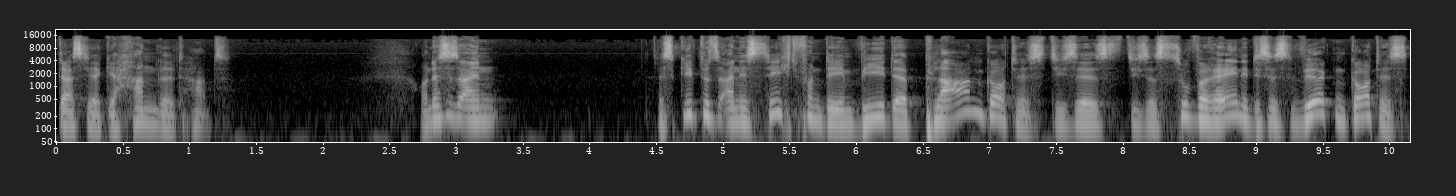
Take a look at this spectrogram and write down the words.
dass er gehandelt hat. Und es ist ein, es gibt uns eine Sicht von dem, wie der Plan Gottes, dieses, dieses souveräne, dieses Wirken Gottes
